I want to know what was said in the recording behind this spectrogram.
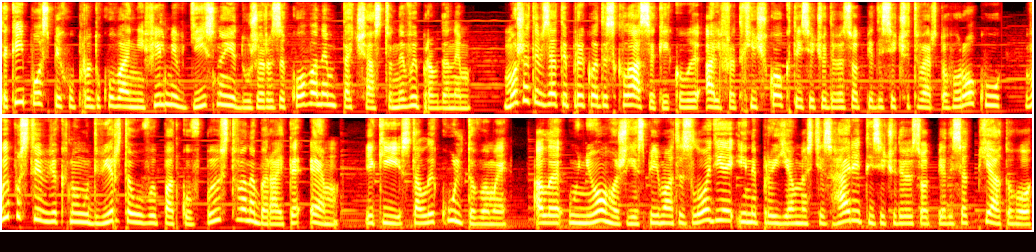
Такий поспіх у продукуванні фільмів дійсно є дуже ризикованим та часто невиправданим. Можете взяти приклади з класики, коли Альфред Хічкок 1954 року випустив вікно у двір та у випадку вбивства набирайте М, які стали культовими, але у нього ж є спіймати злодія і неприємності з Гаррі 1955-го,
